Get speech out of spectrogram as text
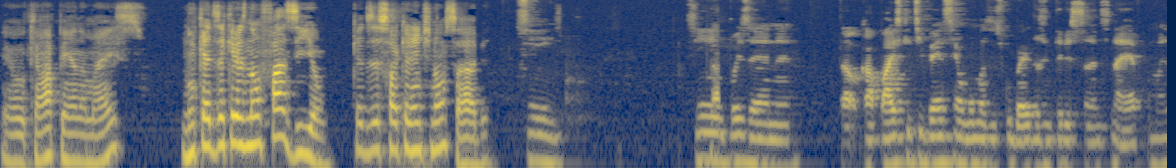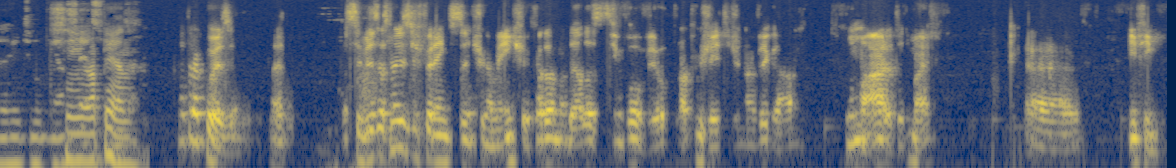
É O que é uma pena, mas não quer dizer que eles não faziam. Quer dizer só que a gente não sabe. Sim. Sim, pois é, né? Tá- Capaz que tivessem algumas descobertas interessantes na época, mas a gente não tem Sim, é acesso. uma pena. Outra coisa, né? as civilizações diferentes antigamente, cada uma delas desenvolveu o próprio jeito de navegar no mar e tudo mais. É, enfim,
